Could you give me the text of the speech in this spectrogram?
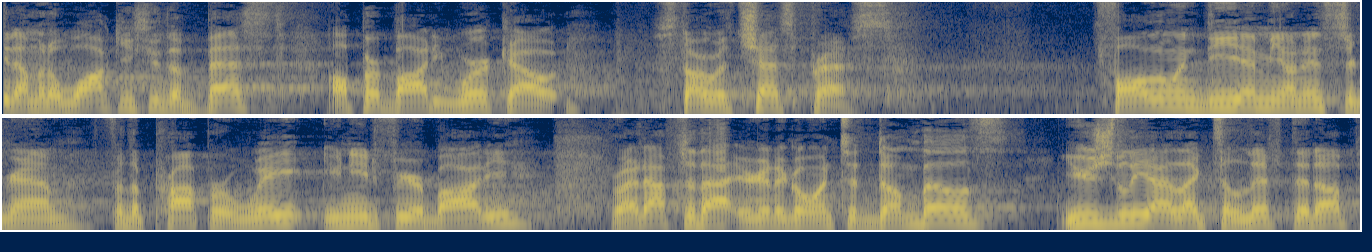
I'm gonna walk you through the best upper body workout. Start with chest press. Follow and DM me on Instagram for the proper weight you need for your body. Right after that, you're gonna go into dumbbells. Usually I like to lift it up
